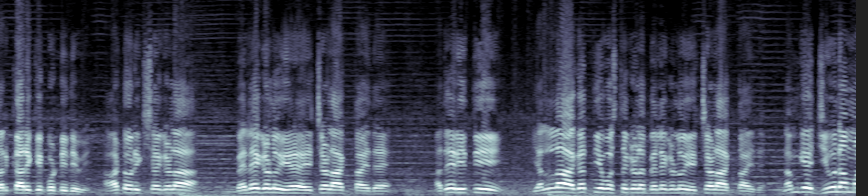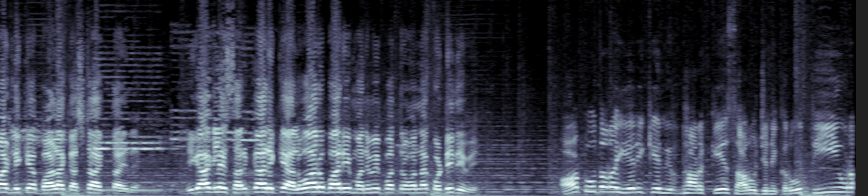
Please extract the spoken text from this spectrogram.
ಸರ್ಕಾರಕ್ಕೆ ಕೊಟ್ಟಿದ್ದೀವಿ. ಆಟೋ ರಿಕ್ಷಾಗಳ ಬೆಲೆಗಳು ಹೆಚ್ಚಳ ಆಗ್ತಾ ಇದೆ. ಅದೇ ರೀತಿ ಎಲ್ಲ ಅಗತ್ಯ ವಸ್ತುಗಳ ಬೆಲೆಗಳು ಹೆಚ್ಚಳ ಆಗ್ತಾ ಇದೆ. ನಮಗೆ ಜೀವನ ಮಾಡಲಿಕ್ಕೆ ಬಹಳ ಕಷ್ಟ ಆಗ್ತಾ ಇದೆ. ಈಗಾಗಲೇ ಸರ್ಕಾರಕ್ಕೆ ಹಲವಾರು ಬಾರಿ ಮನವಿ ಪತ್ರವನ್ನು ಕೊಟ್ಟಿದ್ದೀವಿ. ಆಟೋ ದರ ಏರಿಕೆ ನಿರ್ಧಾರಕ್ಕೆ ಸಾರ್ವಜನಿಕರು ತೀವ್ರ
